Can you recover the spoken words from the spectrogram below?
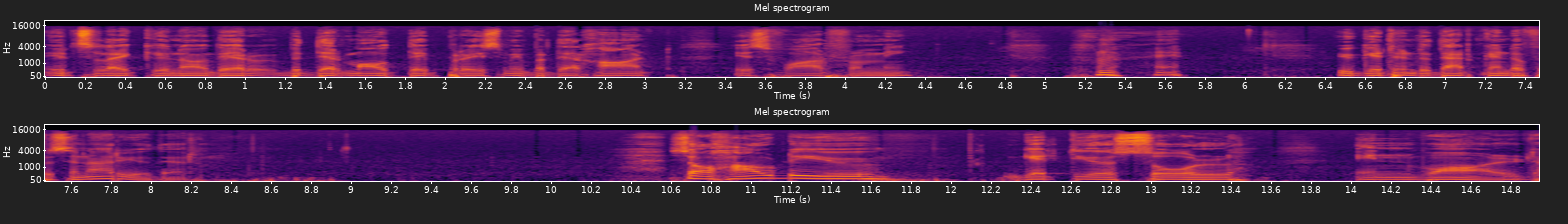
it's like you know their with their mouth they praise me but their heart is far from me you get into that kind of a scenario there. So how do you get your soul involved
